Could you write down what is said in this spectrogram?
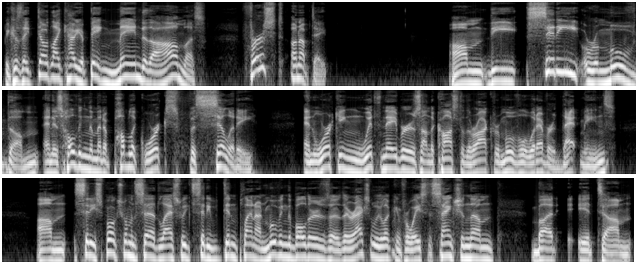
because they don't like how you're being mean to the homeless. First, an update. Um, the city removed them and is holding them at a public works facility and working with neighbors on the cost of the rock removal, whatever that means. Um, city spokeswoman said last week the city didn't plan on moving the boulders. Uh, they're actually looking for ways to sanction them, but it um,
